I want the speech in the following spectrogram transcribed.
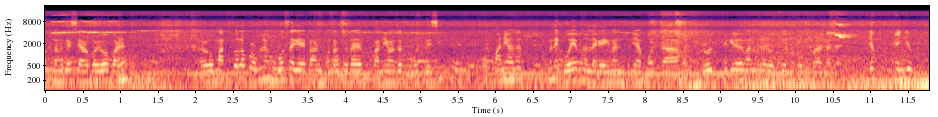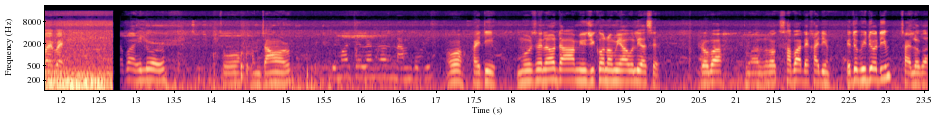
আপোনালোকে শ্বেয়াৰ কৰিব পাৰে আৰু মাতটো অলপ প্ৰব্লেম হ'ব চাগে কাৰণ বতাহ চতাহ পানীৰ মাজত বহুত বেছি। আৰু পানীৰ মাজত মানে গৈয়ে ভাল লাগে ইমান ধুনীয়া বতাহ ৰ'দ থাকিলেও ইমান মানে ৰ'দটো অনুভৱ কৰা নাযায়। দিয়ক থেংক ইউ বাই বাই তাৰপৰা আহিলোঁ আৰু। তো যাওঁ আৰু। তোমাৰ চেনেলৰ নামটো কি? অঁ ভাইটি মোৰ চেনেলত দা মিউজিকনমিয়া বুলি আছে। ৰ'বা তোমালোকক চাবা দেখাই দিম। এইটো ভিডিঅ' দিম চাই ল'বা।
